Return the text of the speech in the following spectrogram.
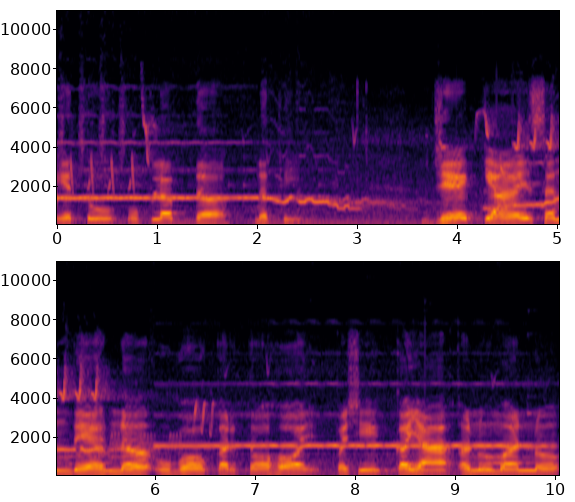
હેતુ ઉપલબ્ધ નથી. જે ક્યાંય સંદેહ ન ઊભો કરતો હોય, પછી કયા અનુમાનનો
